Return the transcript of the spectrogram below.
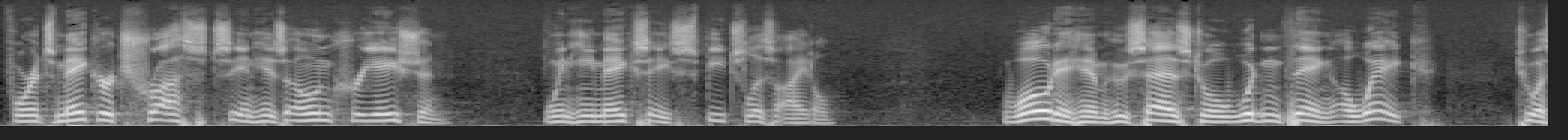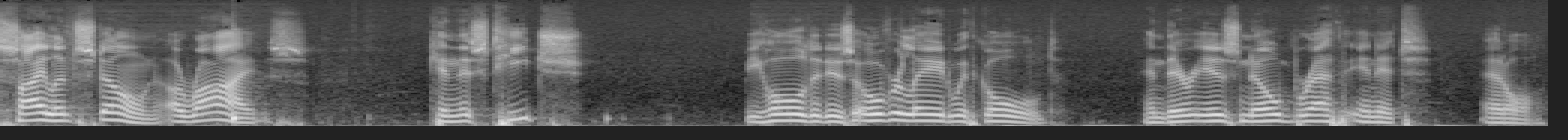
For its maker trusts in his own creation when he makes a speechless idol. Woe to him who says to a wooden thing, Awake, to a silent stone, Arise. Can this teach? Behold, it is overlaid with gold, and there is no breath in it at all.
